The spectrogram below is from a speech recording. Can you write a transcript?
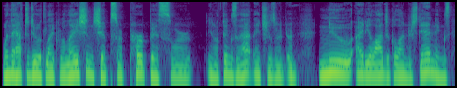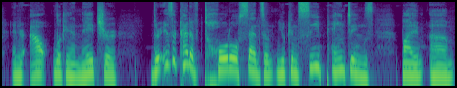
when they have to do with like relationships or purpose or you know things of that nature or, or new ideological understandings and you're out looking at nature there is a kind of total sense and you can see paintings by um,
